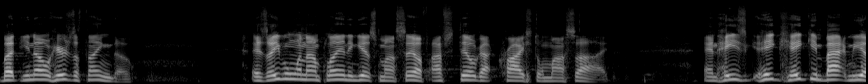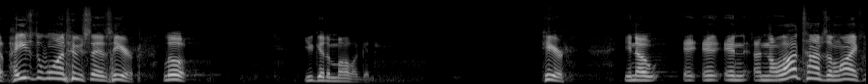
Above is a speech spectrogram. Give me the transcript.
But you know, here's the thing though. Is even when I'm playing against myself, I've still got Christ on my side. And he's, he, he can back me up. He's the one who says, Here, look, you get a mulligan. Here, you know, and, and a lot of times in life,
